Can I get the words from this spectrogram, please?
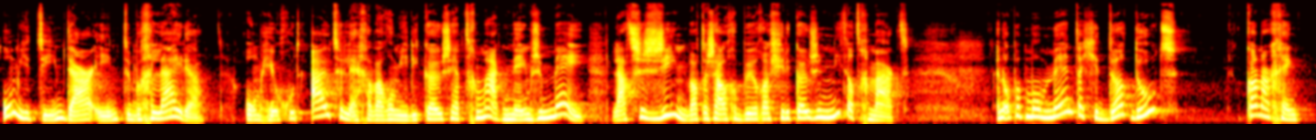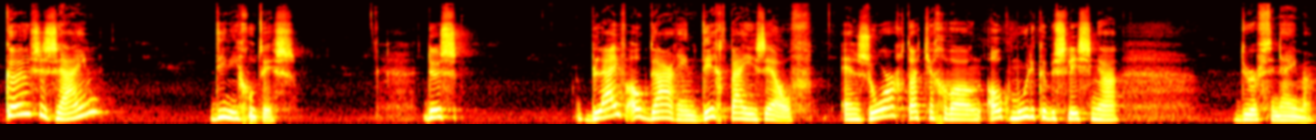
om je team daarin te begeleiden. Om heel goed uit te leggen waarom je die keuze hebt gemaakt. Neem ze mee. Laat ze zien wat er zou gebeuren als je de keuze niet had gemaakt. En op het moment dat je dat doet, kan er geen keuze zijn die niet goed is. Dus blijf ook daarin dicht bij jezelf. En zorg dat je gewoon ook moeilijke beslissingen durft te nemen.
